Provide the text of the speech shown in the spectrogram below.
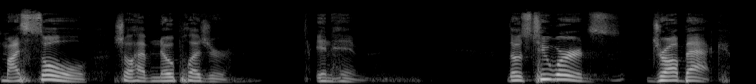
my soul shall have no pleasure in him. Those two words, draw back,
